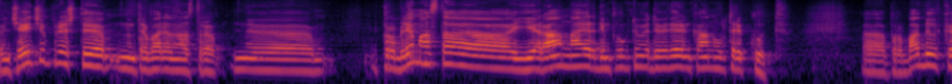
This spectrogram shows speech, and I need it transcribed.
În ceea ce privește întrebarea noastră, problema asta era în aer din punctul meu de vedere încă anul trecut. Uh, probabil că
